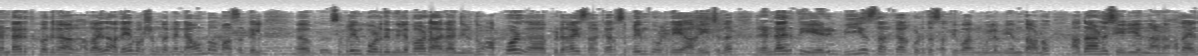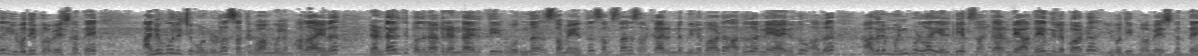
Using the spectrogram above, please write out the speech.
രണ്ടായിരത്തി പതിനാറ് അതായത് അതേ വർഷം തന്നെ നവംബർ മാസത്തിൽ സുപ്രീം കോടതി നിലപാട് ആരാഞ്ഞിരുന്നു. അപ്പോൾ പിണറായി സർക്കാർ സുപ്രീം കോടതിയെ അറിയിച്ചത് രണ്ടായിരത്തി ഏഴിൽ വി എസ് സർക്കാർ കൊടുത്ത സത്യവാങ്മൂലം എന്താണോ അതാണ് ശരിയെന്നാണ്. അതായത് യുവതി പ്രവേശനത്തെ അനുകൂലിച്ചുകൊണ്ടുള്ള സത്യവാങ്മൂലം. അതായത് രണ്ടായിരത്തി പതിനാറ് രണ്ടായിരത്തി ഒന്ന് സമയത്ത് സംസ്ഥാന സർക്കാരിന്റെ നിലപാട് അതുതന്നെയായിരുന്നു അത് അതിനു മുൻപുള്ള എൽ ഡി എഫ് സർക്കാരിന്റെ അതേ നിലപാട് യുവതീ പ്രവേശനത്തെ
